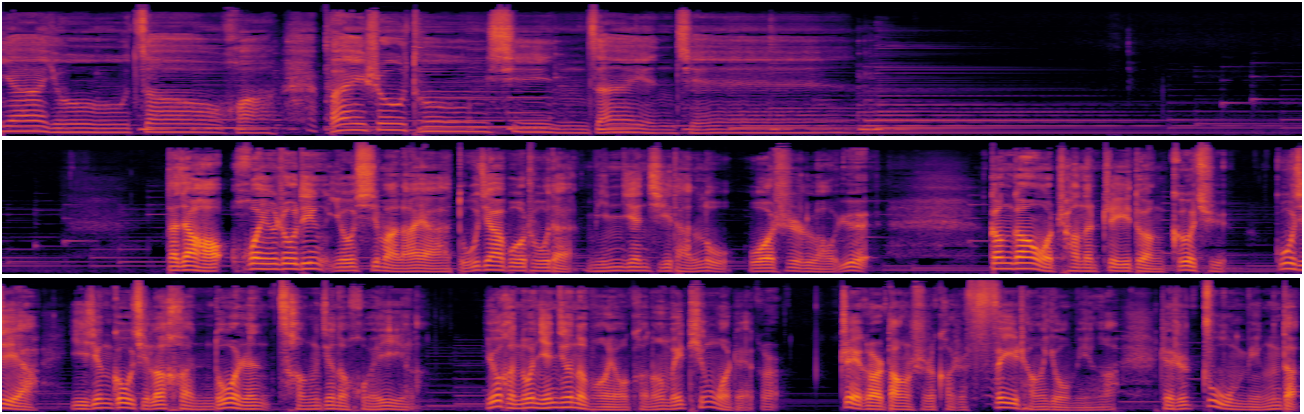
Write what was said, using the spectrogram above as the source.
涯有造化，白首同心在眼前。大家好，欢迎收听由喜马拉雅独家播出的《民间奇谈录》，我是老岳。刚刚我唱的这一段歌曲，估计呀已经勾起了很多人曾经的回忆了。有很多年轻的朋友可能没听过这歌，这歌当时可是非常有名啊，这是著名的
